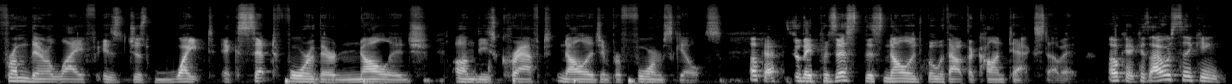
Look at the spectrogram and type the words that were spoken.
from their life is just wiped except for their knowledge on these craft knowledge and perform skills. Okay. So they possess this knowledge but without the context of it. Okay, because I was thinking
